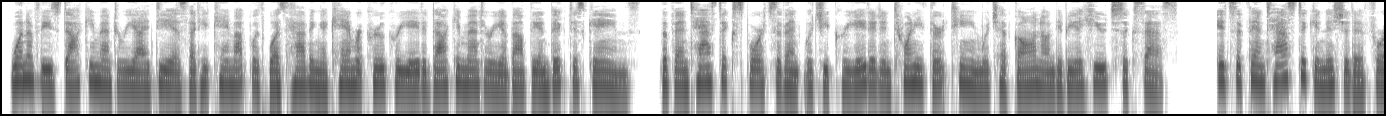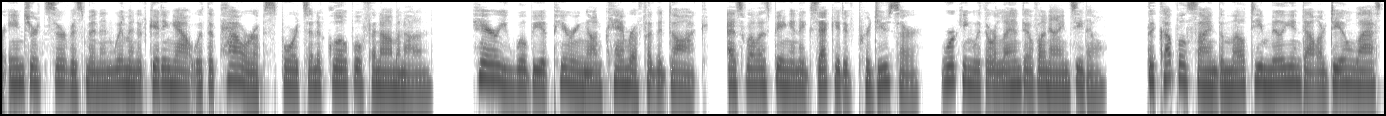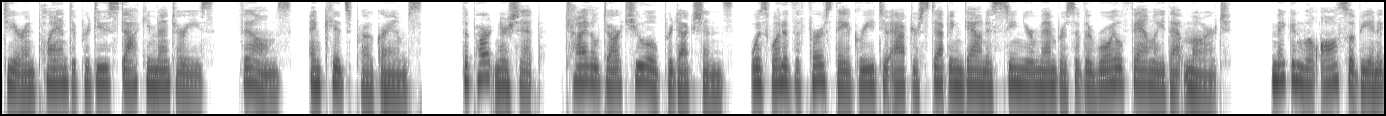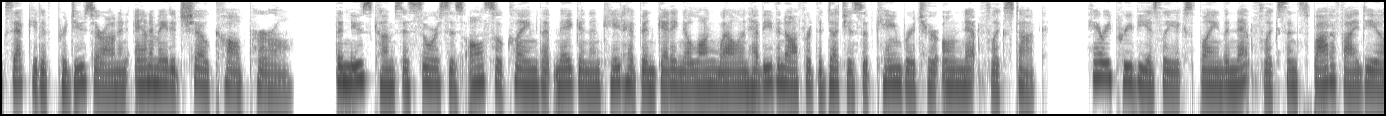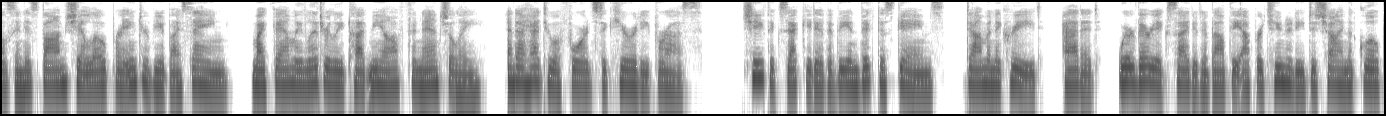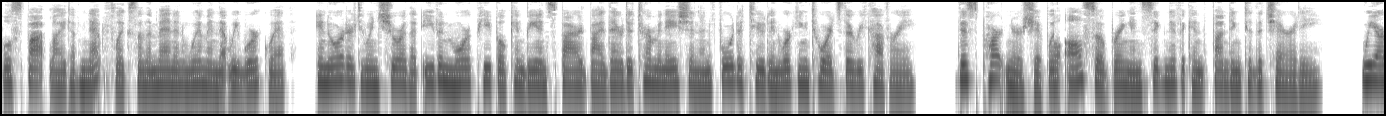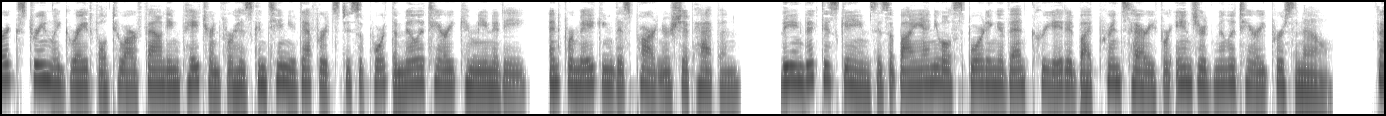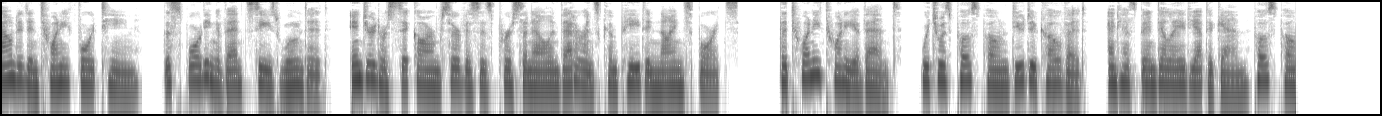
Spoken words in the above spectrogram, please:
One of these documentary ideas that he came up with was having a camera crew create a documentary about the Invictus Games, the fantastic sports event which he created in 2013 which have gone on to be a huge success. It's a fantastic initiative for injured servicemen and women of getting out with the power of sports and a global phenomenon. Harry will be appearing on camera for the doc, as well as being an executive producer, working with Orlando von Einsiedel. The couple signed the multi-million dollar deal last year and plan to produce documentaries, films, and kids programs. The partnership, titled Archewell Productions, was one of the first they agreed to after stepping down as senior members of the royal family that March. Meghan will also be an executive producer on an animated show called Pearl. The news comes as sources also claim that Meghan and Kate have been getting along well and have even offered the Duchess of Cambridge her own Netflix stock. Harry previously explained the Netflix and Spotify deals in his bombshell Oprah interview by saying, My family literally cut me off financially, and I had to afford security for us. Chief executive of the Invictus Games, Dominic Reid, added, We're very excited about the opportunity to shine the global spotlight of Netflix on the men and women that we work with in order to ensure that even more people can be inspired by their determination and fortitude in working towards their recovery. This partnership will also bring in significant funding to the charity. We are extremely grateful to our founding patron for his continued efforts to support the military community, and for making this partnership happen. The Invictus Games is a biannual sporting event created by Prince Harry for injured military personnel. Founded in 2014, the sporting event sees wounded, Injured or sick armed services personnel and veterans compete in nine sports. The 2020 event, which was postponed due to COVID, and has been delayed yet again, postponed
